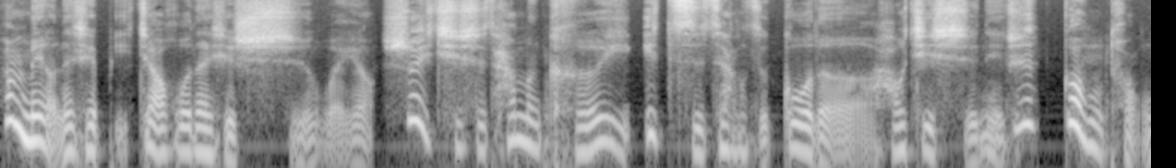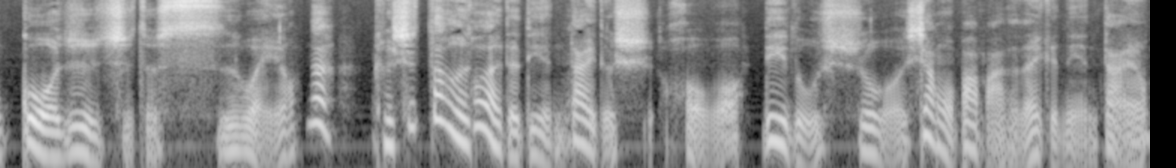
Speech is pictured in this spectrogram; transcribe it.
他们没有那些比较或那些思维哦，所以其实他们可以一直这样子过的。好几十年，就是共同过日子的思维哦。那。可是到了后来的年代的时候哦，例如说像我爸爸的那个年代哦，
